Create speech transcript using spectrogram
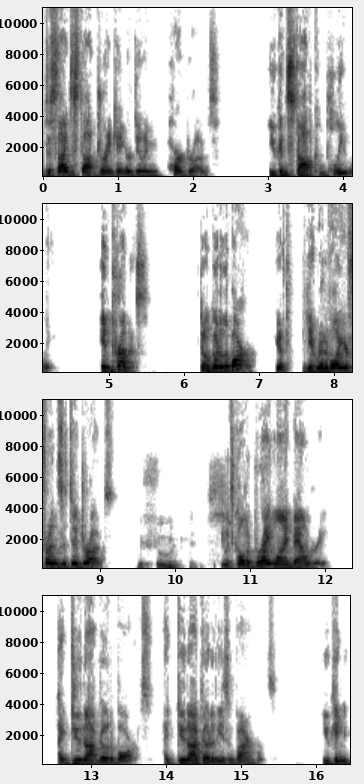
decide to stop drinking or doing hard drugs, you can stop completely in premise. Don't go to the bar. You have to get rid of all your friends that did drugs. With food. It's what's called a bright line boundary. I do not go to bars. I do not go to these environments. You can,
